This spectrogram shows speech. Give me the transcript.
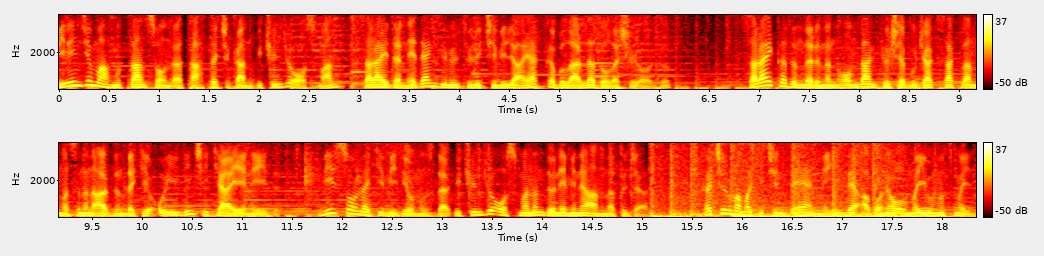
1. Mahmut'tan sonra tahta çıkan 3. Osman, sarayda neden gürültülü çivili ayakkabılarla dolaşıyordu? Saray kadınlarının ondan köşe bucak saklanmasının ardındaki o ilginç hikaye neydi? Bir sonraki videomuzda 3. Osman'ın dönemini anlatacağız. Kaçırmamak için beğenmeyi ve abone olmayı unutmayın.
